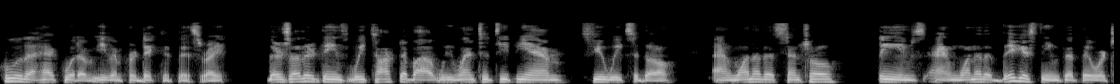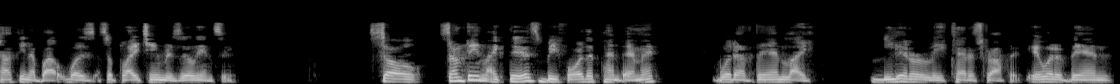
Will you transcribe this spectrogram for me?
who the heck would have even predicted this, right? There's other things we talked about. We went to TPM a few weeks ago and one of the central themes and one of the biggest themes that they were talking about was supply chain resiliency. So something like this before the pandemic would have been like literally catastrophic. It would have been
